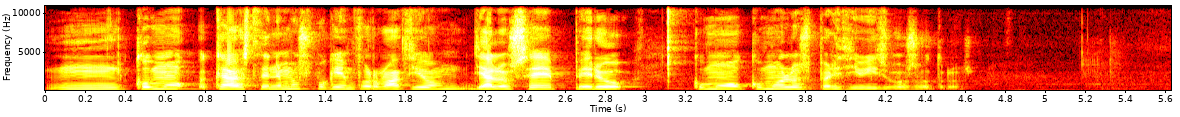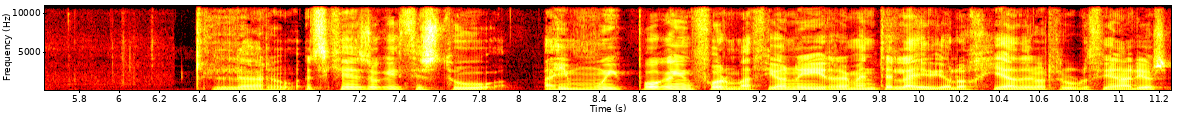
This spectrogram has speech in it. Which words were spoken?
Mm, ¿Cómo? Claro, tenemos poca información, ya lo sé, pero ¿cómo, cómo los percibís vosotros? Claro, es que es lo que dices tú, hay muy poca información y realmente la ideología de los revolucionarios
